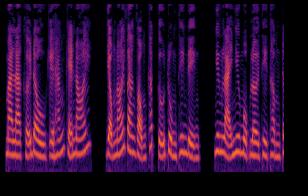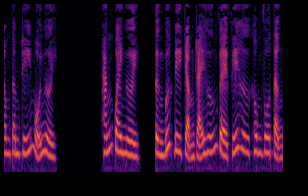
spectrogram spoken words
mà là khởi đầu kìa hắn khẽ nói, giọng nói vang vọng khắp cửu trùng thiên điện, nhưng lại như một lời thì thầm trong tâm trí mỗi người. Hắn quay người, từng bước đi chậm rãi hướng về phía hư không vô tận.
